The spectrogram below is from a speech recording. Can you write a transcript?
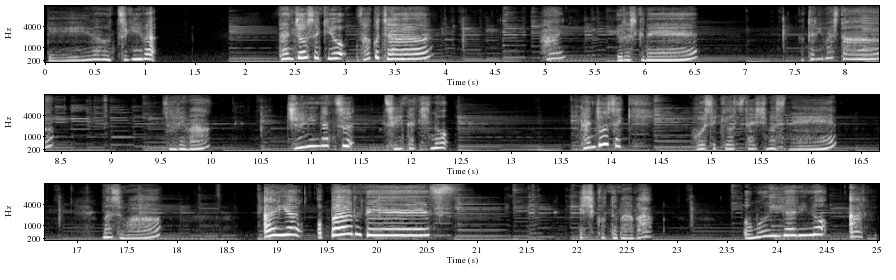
ではお次は、誕生石をさこちゃん。はい。よろしくね。わかりましたそれでは、12月1日の誕生石、宝石をお伝えしますね。まずは、アイアンオパールです。石言葉は、思いやりのある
